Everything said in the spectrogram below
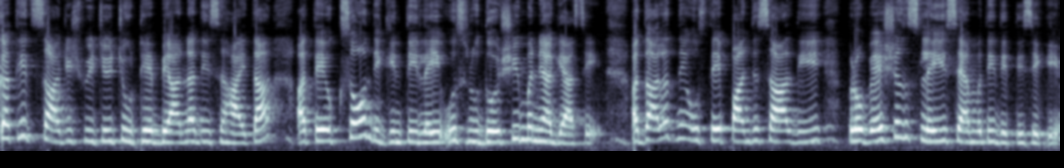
ਕਥਿਤ ਸਾਜ਼ਿਸ਼ ਵਿੱਚ ਝੂਠੇ ਬਿਆਨਾਂ ਦੀ ਸਹਾਇਤਾ ਅਤੇ ਉਕਸਾਉਣ ਦੀ ਗਿਣਤੀ ਲਈ ਉਸ ਨੂੰ ਦੋਸ਼ੀ ਮੰਨਿਆ ਗਿਆ ਸੀ। ਅਦਾਲਤ ਨੇ ਉਸ ਤੇ 5 ਸਾਲ ਦੀ ਪ੍ਰੋਬੇਸ਼ਨਸ ਲਈ ਸਹਿਮਤੀ ਦਿੱਤੀ ਸੀਗੀ।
